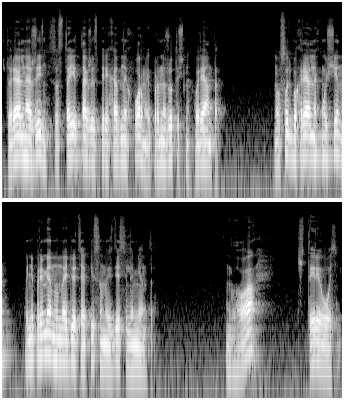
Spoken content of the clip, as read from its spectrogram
что реальная жизнь состоит также из переходных форм и промежуточных вариантов. Но в судьбах реальных мужчин вы непременно найдете описанные здесь элементы. Глава 4.8.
